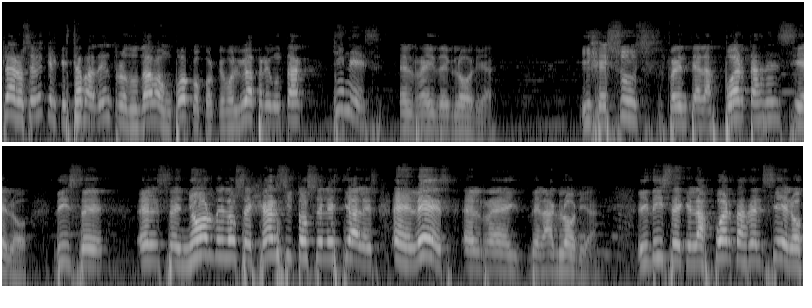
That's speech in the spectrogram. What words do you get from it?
Claro, se ve que el que estaba adentro dudaba un poco porque volvió a preguntar, ¿quién es el Rey de Gloria? Y Jesús, frente a las puertas del cielo, dice, el Señor de los ejércitos celestiales, Él es el Rey de la Gloria. Y dice que las puertas del cielo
